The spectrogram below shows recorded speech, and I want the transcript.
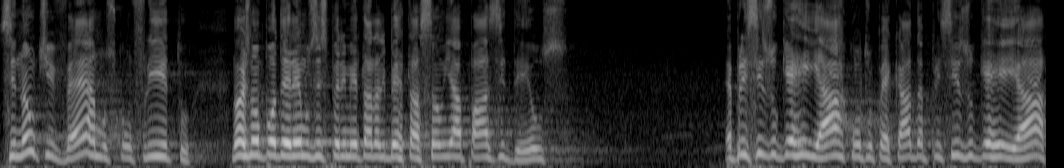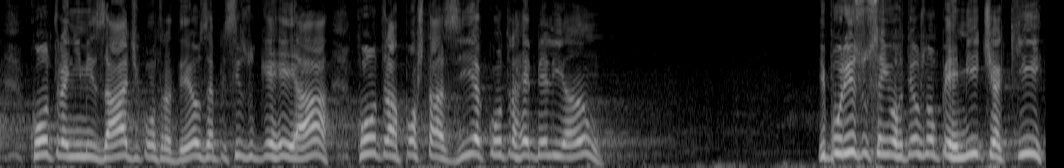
se não tivermos conflito, nós não poderemos experimentar a libertação e a paz de Deus. É preciso guerrear contra o pecado, é preciso guerrear contra a inimizade contra Deus, é preciso guerrear contra a apostasia, contra a rebelião. E por isso o Senhor Deus não permite aqui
